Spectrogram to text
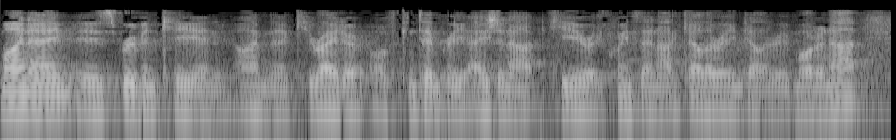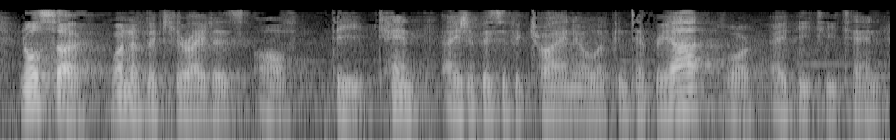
my name is Reuben Keehan. I'm the curator of contemporary Asian art here at Queensland Art Gallery and Gallery of Modern Art, and also one of the curators of the 10th Asia Pacific Triennial of Contemporary Art, or APT 10.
